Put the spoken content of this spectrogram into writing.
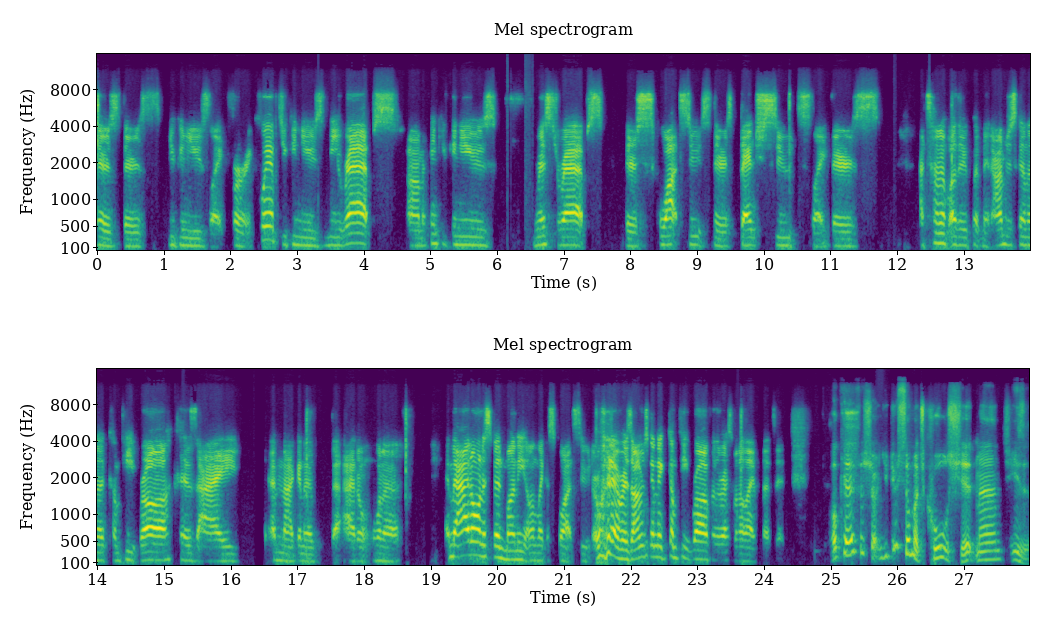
there's there's you can use like for equipped, you can use knee wraps. Um, I think you can use wrist wraps. There's squat suits. There's bench suits. Like there's a ton of other equipment. I'm just gonna compete raw because I am not gonna. I don't want to I mean, I don't want to spend money on like a squat suit or whatever. So I'm just gonna compete raw for the rest of my life. That's it. Okay, for sure. You do so much cool shit, man. Jesus,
